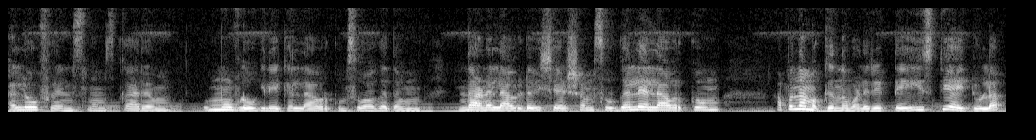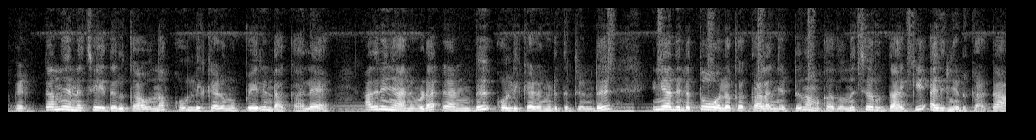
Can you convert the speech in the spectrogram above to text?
ഹലോ ഫ്രണ്ട്സ് നമസ്കാരം. ഉമ്മു വ്ലോഗിലേക്ക് എല്ലാവർക്കും സ്വാഗതം. എന്താണ് എല്ലാവരുടെ വിശേഷം? സുഖമല്ലേ എല്ലാവർക്കും? അപ്പം നമുക്കിന്ന് വളരെ ടേസ്റ്റി ആയിട്ടുള്ള പെട്ടെന്ന് തന്നെ ചെയ്തെടുക്കാവുന്ന കൊള്ളിക്കിഴങ്ങ് ഉപ്പേരി ഉണ്ടാക്കാം അല്ലേ? അതിന് ഞാനിവിടെ രണ്ട് കൊള്ളിക്കിഴങ്ങ് എടുത്തിട്ടുണ്ട്. ഇനി അതിന്റെ തോലൊക്കെ കളഞ്ഞിട്ട് നമുക്കതൊന്ന് ചെറുതാക്കി അരിഞ്ഞെടുക്കാം കേട്ടോ.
